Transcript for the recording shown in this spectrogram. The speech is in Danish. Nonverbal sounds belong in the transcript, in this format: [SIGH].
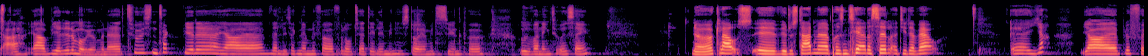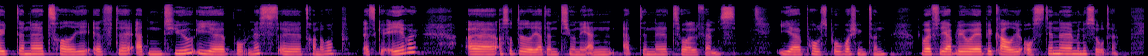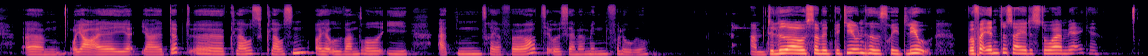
Ja, jeg er Birte, det må vi jo. Men uh, tusind tak, Birte. Jeg er vældig taknemmelig for at få lov til at dele min historie og mit syn på udvandring til USA. Nå, Claus, øh, vil du starte med at præsentere dig selv og dit erhverv? Uh, ja, jeg øh, blev født den 3. 11. 1820 i øh, uh, Borgnes, uh, øh, Tranderup, Aske Ærø. Uh, og så døde jeg den 20. 2. 1892 i uh, Paulsbo, Washington, hvorefter jeg blev uh, begravet i Austin, uh, Minnesota. Um, og jeg er, jeg, jeg er døbt uh, Claus Clausen, og jeg udvandrede i 1843 til USA med min forlovede. Jamen, det lyder jo som et begivenhedsrigt liv. Hvorfor endte du så i det store Amerika?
